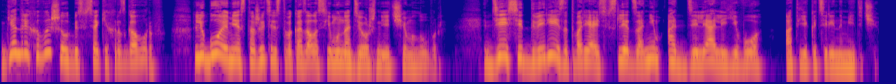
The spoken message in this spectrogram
Генрих вышел без всяких разговоров. Любое место жительства казалось ему надежнее, чем Лувр. Десять дверей, затворяясь вслед за ним, отделяли его от Екатерины Медичи.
